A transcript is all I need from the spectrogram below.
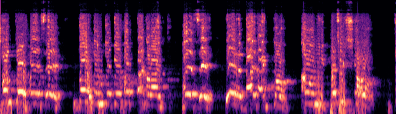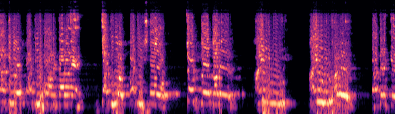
সন্ত্রাস হয়েছে, গণতন্ত্রকে হত্যা করা হয়েছে, এর দায় দায়িত্ব আওয়ামী ফেসিস সহ জাতীয় পার্টি হওয়ার কারণে জাতীয় পার্টি সহ চোদ্দ দলের আইনি আইনি ভাবে তাদেরকে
